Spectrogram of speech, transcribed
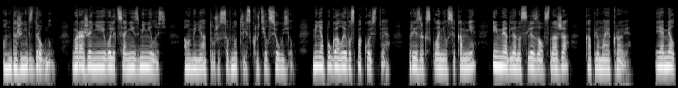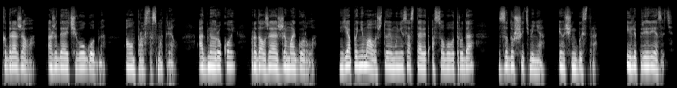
Он даже не вздрогнул. Выражение его лица не изменилось, а у меня от ужаса внутри скрутился узел. Меня пугало его спокойствие. Призрак склонился ко мне и медленно слезал с ножа каплю моей крови. Я мелко дрожала, ожидая чего угодно, а он просто смотрел, одной рукой продолжая сжимать горло. Я понимала, что ему не составит особого труда задушить меня и очень быстро. Или прирезать.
